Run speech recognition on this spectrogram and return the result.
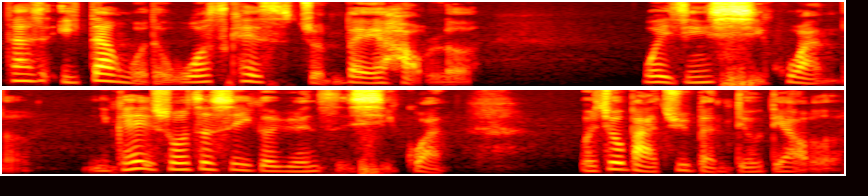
但是一旦我的 worst case 准备好了。我已经习惯了，你可以说这是一个原子习惯，我就把剧本丢掉了，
